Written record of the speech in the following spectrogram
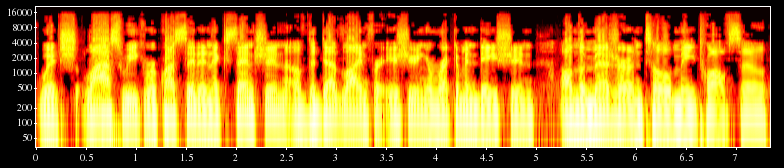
which last week requested an extension of the deadline for issuing a recommendation on the measure until May 12th. So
